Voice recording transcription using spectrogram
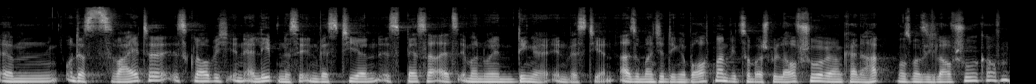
Ähm, und das zweite ist, glaube ich, in Erlebnisse investieren ist besser als immer nur in Dinge investieren. Also manche Dinge braucht man, wie zum Beispiel Laufschuhe. Wenn man keine hat, muss man sich Laufschuhe kaufen.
